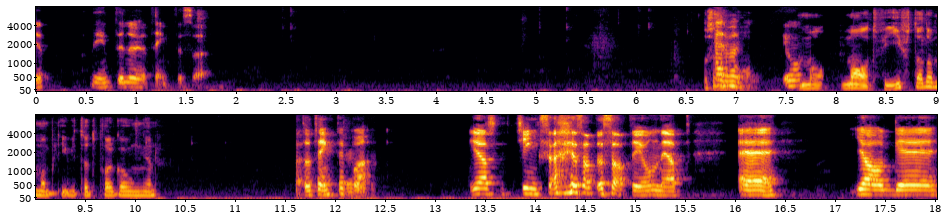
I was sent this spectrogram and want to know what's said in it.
jag, det är inte nu jag tänkte så. Och sen var- ma- matförgiftad har man blivit ett par gånger. jag tänkte på. Jag jinxade, jag satt och sa till Jonny att eh, jag eh,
